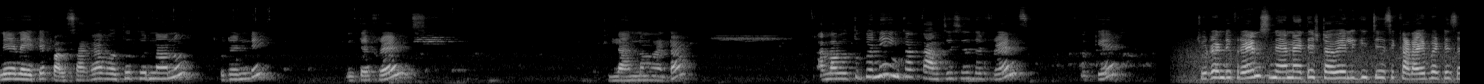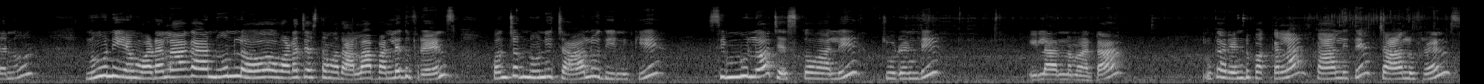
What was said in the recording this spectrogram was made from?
నేనైతే పలసాగా వత్తుతున్నాను. చూడండి అంతే ఫ్రెండ్స్. ఇలా అన్నమాట. అలా ఒత్తుకొని ఇంకా కాల్ చేసేదే ఫ్రెండ్స్. ఓకే. చూడండి ఫ్రెండ్స్ నేనైతే స్టవ్ వెలిగించేసి కడాయి పెట్టేశాను. నూనె ఏం వడలాగా నూనెలో వడ చేస్తాం కదా అలా పడలేదు ఫ్రెండ్స్. కొంచెం నూనె చాలు దీనికి. సిమ్ములో చేసుకోవాలి. చూడండి. ఇలా అన్నమాట. ఇంకా రెండు పక్కల కాలితే చాలు ఫ్రెండ్స్.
